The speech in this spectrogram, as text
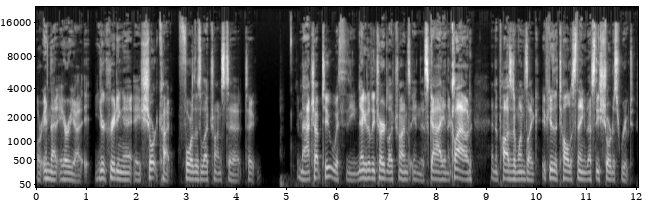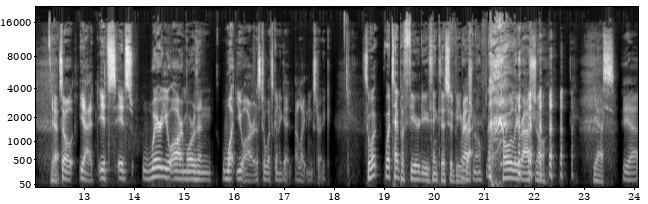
or in that area, you're creating a, a shortcut for those electrons to, to match up to with the negatively charged electrons in the sky, in the cloud, and the positive ones. Like, if you're the tallest thing, that's the shortest route. Yeah. So, yeah, it's, it's where you are more than what you are as to what's going to get a lightning strike. So what what type of fear do you think this would be? Ra- Rational. totally rational. Yes. yeah.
